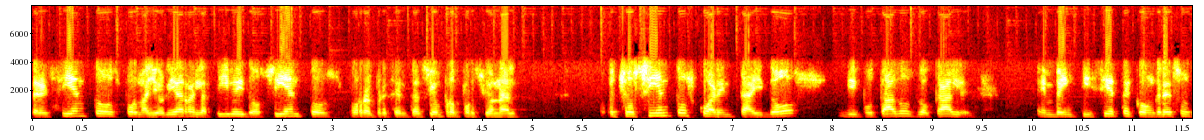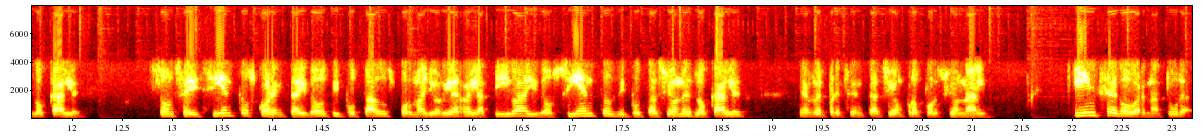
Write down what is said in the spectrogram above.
300 por mayoría relativa y 200 por representación proporcional. 842 diputados locales en 27 congresos locales. Son 642 diputados por mayoría relativa y 200 diputaciones locales en representación proporcional. 15 gobernaturas.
